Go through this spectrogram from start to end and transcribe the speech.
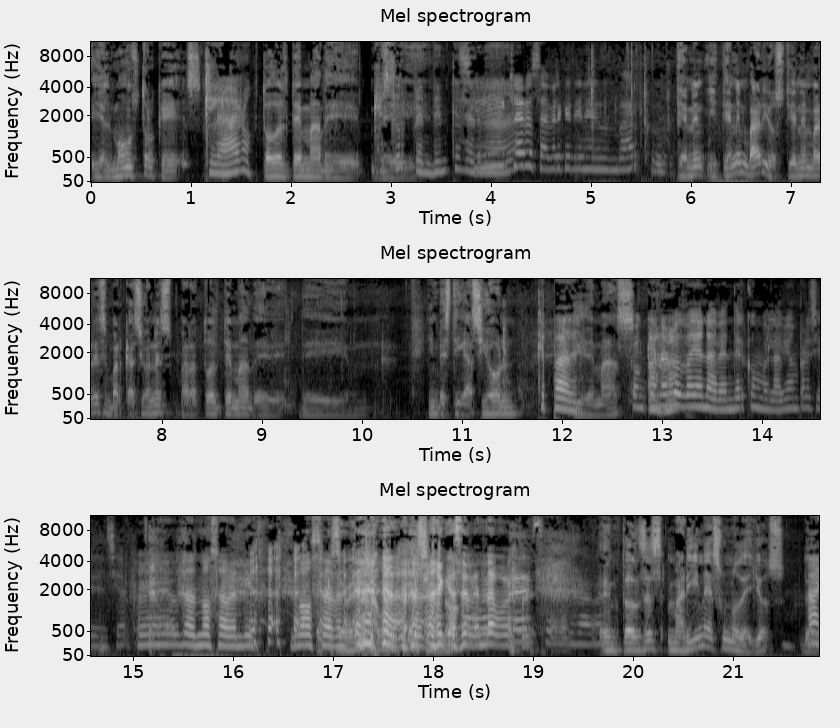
y el monstruo que es. Claro. Todo el tema de. Qué sorprendente, ¿verdad? Sí, claro, saber que tienen un barco. Tienen y tienen varios, tienen varias embarcaciones para todo el tema de, de investigación Qué padre. y demás. Con que no los vayan a vender como el avión presidencial. Eh, no se ha vendido. No se ha vendido. Que se venda buen precio. Entonces, Marina es uno de ellos. Ah,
